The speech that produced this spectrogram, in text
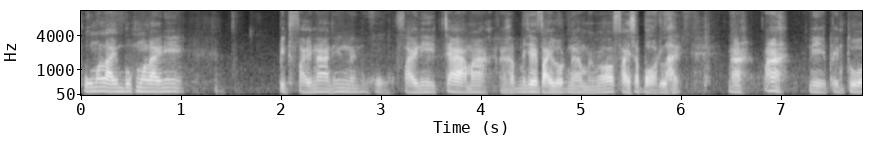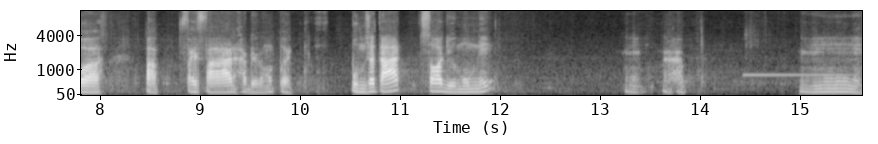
พวงมาลัยพวงมาลัยนี่ ปิดไฟหน้าที่นึงโอ้โหไฟนี่จ้ามากนะครับไม่ใช่ไฟรถนะหมายความว่าไฟสปอร์ตไลท์นะอะนี่เป็นตัวปรับไฟฟ้านะครับเดี๋ยวต้องเปิดปุ่มสตาร์ทซ่อนอยู่มุมนี้นี่นะครับนี่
